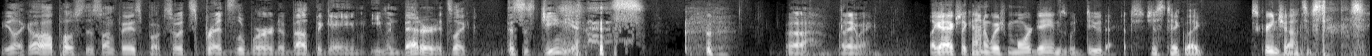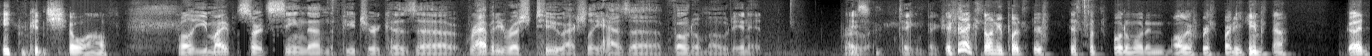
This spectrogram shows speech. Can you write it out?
you're like, oh, I'll post this on Facebook, so it spreads the word about the game even better. It's like this is genius. uh, but anyway, Like I actually kind of wish more games would do that. Just take like screenshots of stuff so you could show off. well, you might start seeing that in the future because uh, Gravity Rush 2 actually has a photo mode in it for Nice. like, taking I feel like Sony puts their just puts photo mode in all their first party games now. Good.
